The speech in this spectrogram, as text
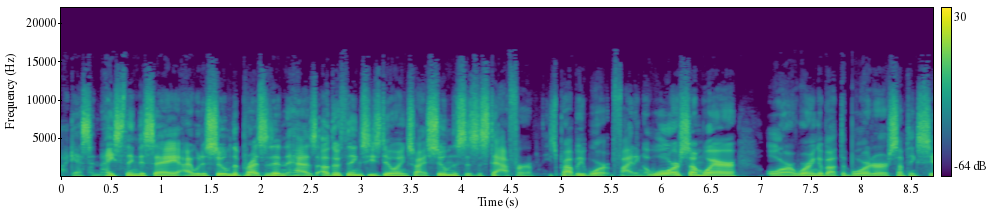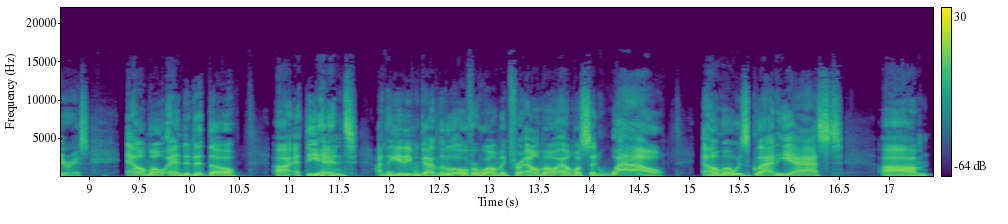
I guess, a nice thing to say. I would assume the president has other things he's doing, so I assume this is a staffer. He's probably war- fighting a war somewhere or worrying about the border or something serious. Elmo ended it though. Uh, at the end, I think it even got a little overwhelming for Elmo. Elmo said, "Wow, Elmo is glad he asked." Um,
